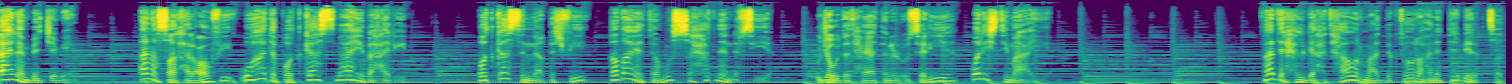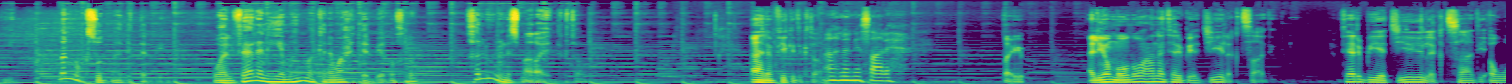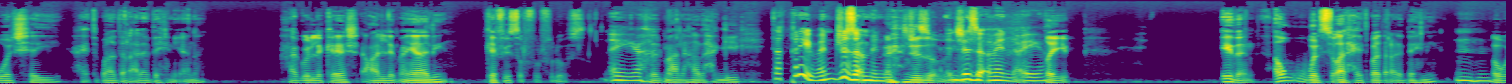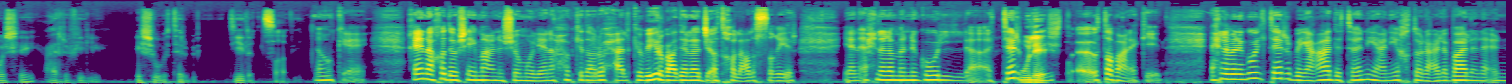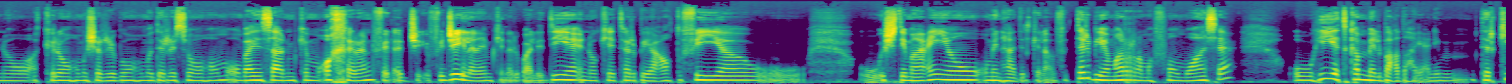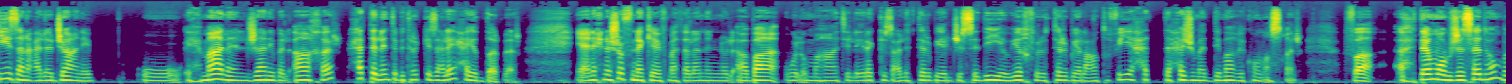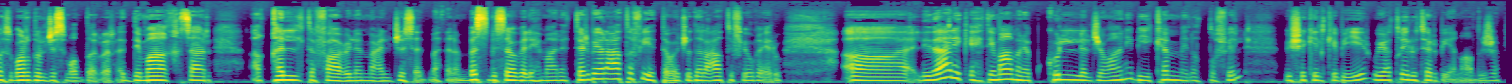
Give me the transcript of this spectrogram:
أهلا بالجميع. أنا صالح العوفي وهذا بودكاست مع هبة حرير بودكاست نناقش فيه قضايا تمس صحتنا النفسية وجودة حياتنا الأسرية والاجتماعية. في هذه الحلقة حتحاور مع الدكتورة عن التربية الاقتصادية. ما المقصود بهذه التربية؟ وهل فعلا هي مهمة كنواحي التربية الأخرى؟ خلونا نسمع رأي الدكتور أهلا فيك دكتور أهلا يا صالح. طيب اليوم موضوعنا تربية جيل اقتصادي تربية جيل اقتصادي أول شيء حيتبادر على ذهني أنا. حقول لك إيش؟ أعلم عيالي كيف يصرفوا الفلوس. أيوه. هل المعنى هذا حقيقي؟ تقريبا جزء منه. جزء منه. جزء منه أيوه. طيب. إذا أول سؤال حيتبادر على ذهني. أول شيء عرفي لي إيش هو تربية جيل اقتصادي أوكي. خلينا ناخذها شيء معنى شمولي أنا أحب كذا أروح على الكبير بعدين أجي أدخل على الصغير. يعني إحنا لما نقول التربية وليش؟ طبعا آه، طبعا أكيد. إحنا لما نقول تربية عادة يعني يخطر على بالنا إنه أكلوهم وشربوهم ودرسوهم وبعدين صار يمكن مؤخرا في الأجي في جيلنا يمكن الوالدية إنه كي تربية عاطفية و... واجتماعية ومن هذا الكلام. فالتربية مرة مفهوم واسع وهي تكمل بعضها. يعني تركيزا على جانب واهمالا الجانب الآخر حتى اللي أنت بتركز عليه حيتضرر. يعني إحنا شفنا كيف مثلا إنه الآباء والأمهات اللي يركزوا على التربية الجسدية ويغفلوا التربية العاطفية حتى حجم الدماغ يكون أصغر. فاهتموا بجسدهم بس برضو الجسم اتضرر. الدماغ صار أقل تفاعلا مع الجسد مثلا بس بسبب الإهمال التربية العاطفية التواجد العاطفي وغيره. آه لذلك اهتمامنا بكل الجوانب يكمل الطفل بشكل كبير ويعطي له تربية ناضجة.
